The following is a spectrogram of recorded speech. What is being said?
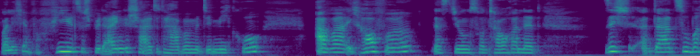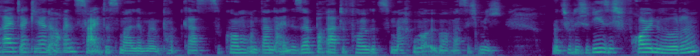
weil ich einfach viel zu spät eingeschaltet habe mit dem Mikro. Aber ich hoffe, dass die Jungs von Tauchernet sich dazu bereit erklären, auch ein zweites Mal in meinen Podcast zu kommen und dann eine separate Folge zu machen, über was ich mich natürlich riesig freuen würde.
